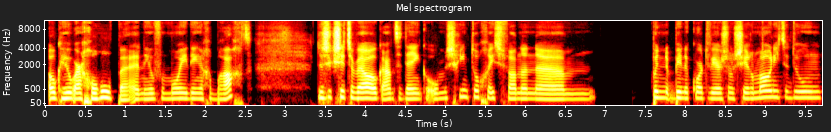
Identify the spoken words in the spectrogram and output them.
ook heel erg geholpen en heel veel mooie dingen gebracht. Dus ik zit er wel ook aan te denken om misschien toch iets van een um, binnenkort weer zo'n ceremonie te doen.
